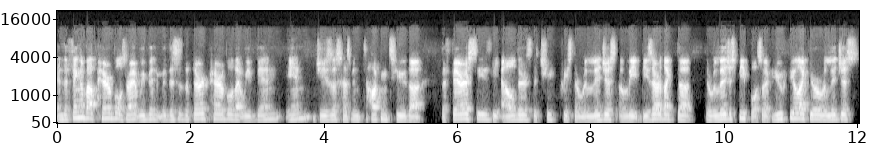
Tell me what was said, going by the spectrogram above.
and the thing about parables right we've been this is the third parable that we've been in. Jesus has been talking to the the pharisees the elders the chief priests the religious elite. These are like the the religious people. So if you feel like you're a religious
